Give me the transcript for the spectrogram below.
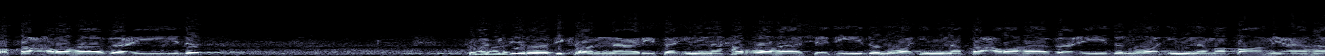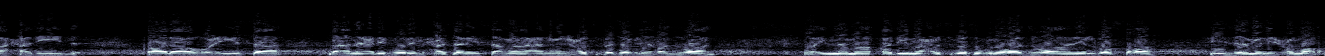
وقعرها بعيد. أكثروا ذكر النار فإن حرها شديد وإن قعرها بعيد وإن مقامعها حديد. قال أبو عيسى لا نعرف للحسن سماعا من عتبة بن غزوان. وإنما قدم عتبة بن غزوان البصرة في زمن عمر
